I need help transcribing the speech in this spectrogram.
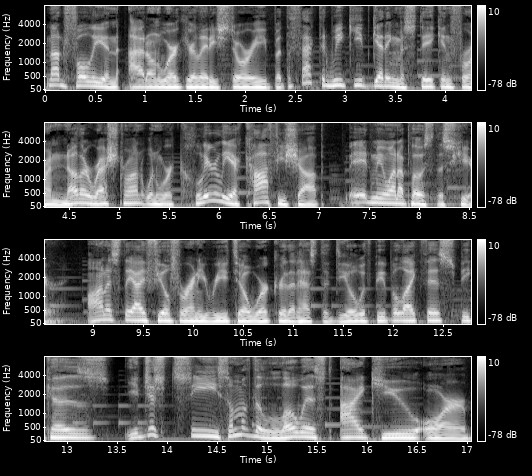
Not fully an I don't work here lady story, but the fact that we keep getting mistaken for another restaurant when we're clearly a coffee shop made me want to post this here. Honestly, I feel for any retail worker that has to deal with people like this because you just see some of the lowest IQ, or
